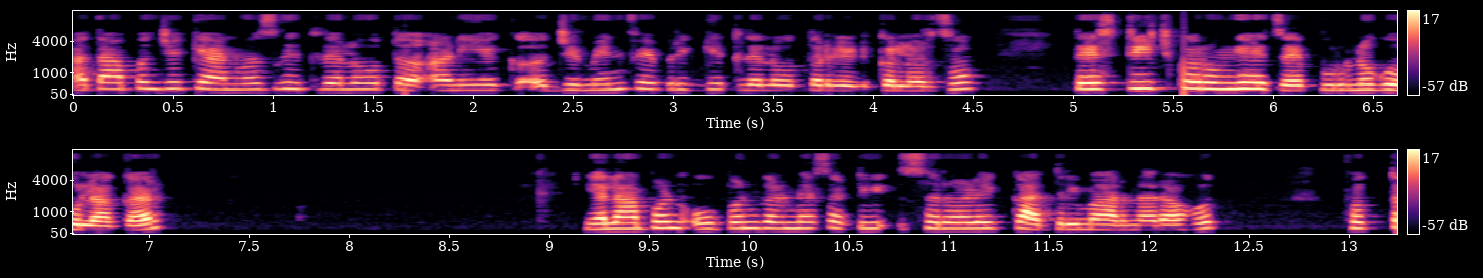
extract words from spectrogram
आता आपण जे कॅनव्हस घेतलेलं होतं आणि एक जे मेन फेब्रिक घेतलेलं होतं रेड कलरचं ते स्टिच करून घ्यायचंय पूर्ण गोलाकार. याला आपण ओपन करण्यासाठी सरळ एक कात्री मारणार आहोत. फक्त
